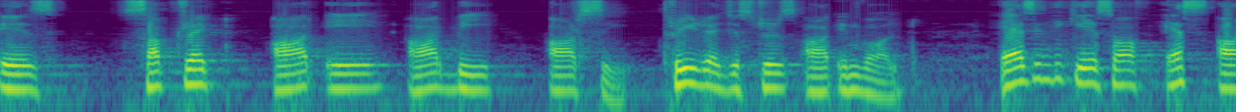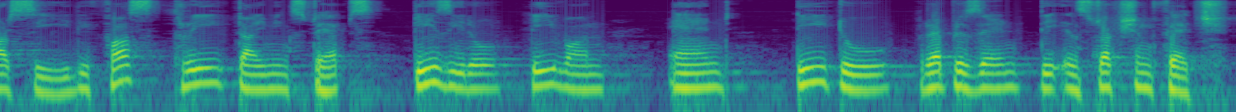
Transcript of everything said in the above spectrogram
is subtract RA, RB, RC. Three registers are involved. As in the case of SRC, the first three timing steps T0, T1 and T2 represent the instruction fetch,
